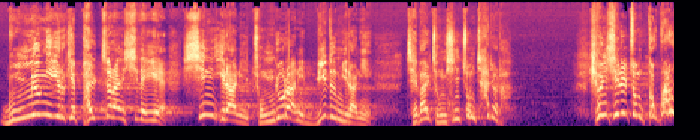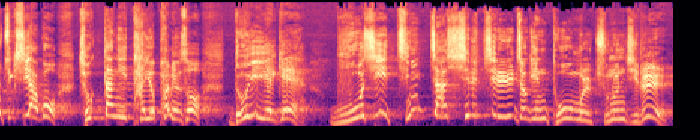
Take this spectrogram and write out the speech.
문명이 이렇게 발전한 시대에 신이라니 종교라니 믿음이라니 제발 정신 좀 차려라. 현실을 좀 똑바로 직시하고 적당히 타협하면서 너희에게 무엇이 진짜 실질적인 도움을 주는지를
